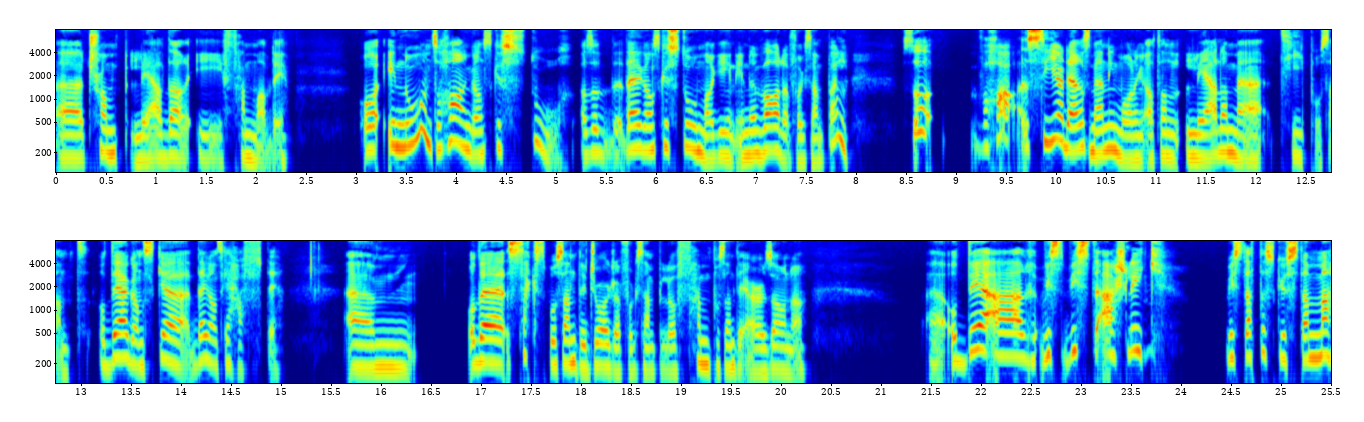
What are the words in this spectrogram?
uh, Trump leder i fem av de. Og i noen så har han ganske stor, altså det er ganske stor margin. I Nevada, for eksempel, så ha, sier deres meningsmåling at han leder med 10% og det er ganske, det er ganske heftig. Um, og det er 6% i Georgia, for eksempel, og 5% i Arizona. Uh, og det er hvis, hvis det er slik hvis dette skulle stemme,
